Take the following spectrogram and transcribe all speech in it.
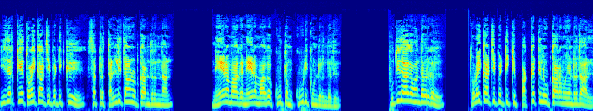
இதற்கே தொலைக்காட்சி பெட்டிக்கு சற்று தள்ளித்தான் உட்கார்ந்திருந்தான். நேரமாக நேரமாக கூட்டம் கூடிக்கொண்டிருந்தது. புதிதாக வந்தவர்கள் தொலைக்காட்சி பெட்டிக்கு பக்கத்தில் உட்கார முயன்றதால்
